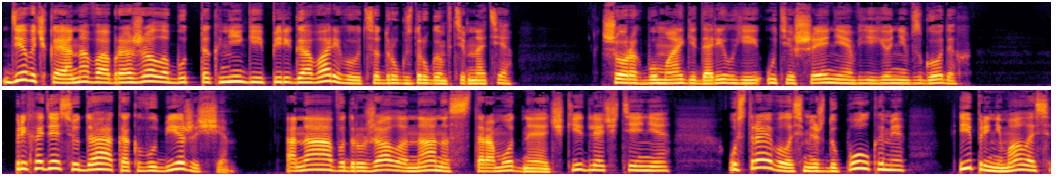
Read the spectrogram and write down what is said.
Девочкой она воображала, будто книги переговариваются друг с другом в темноте. Шорох бумаги дарил ей утешение в ее невзгодах. Приходя сюда, как в убежище, она водружала на нос старомодные очки для чтения, устраивалась между полками и принималась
